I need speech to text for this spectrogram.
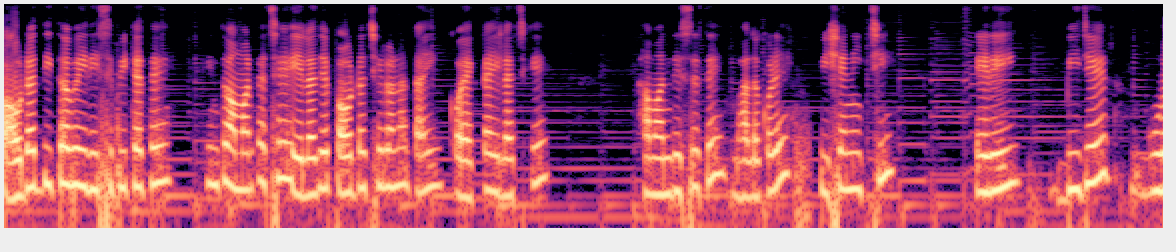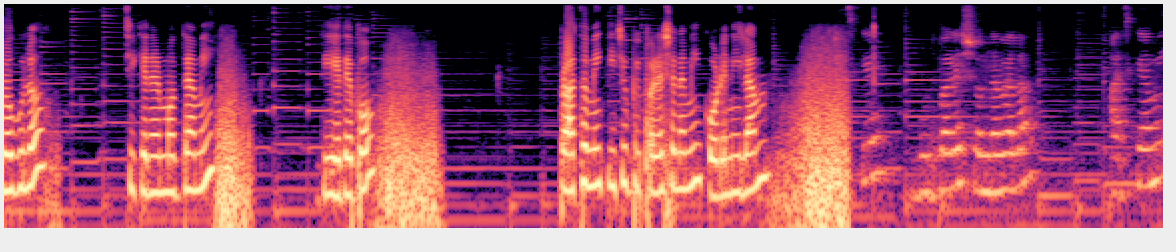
পাউডার দিতে হবে এই রেসিপিটাতে কিন্তু আমার কাছে এলাচের পাউডার ছিল না, তাই কয়েকটা এলাচকে হামানদিস্তাতে ভালো করে পিষে নিচ্ছি। এর এই বীজের গুঁড়োগুলো চিকেনের মধ্যে আমি দিয়ে দেব। প্রাথমিক কিছু প্রিপারেশন আমি করে নিলাম। আজকে বুধবারের সন্ধ্যাবেলা আজকে আমি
